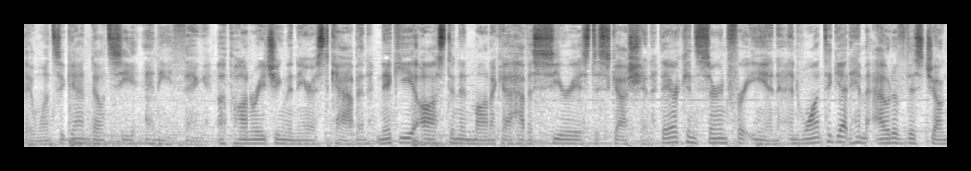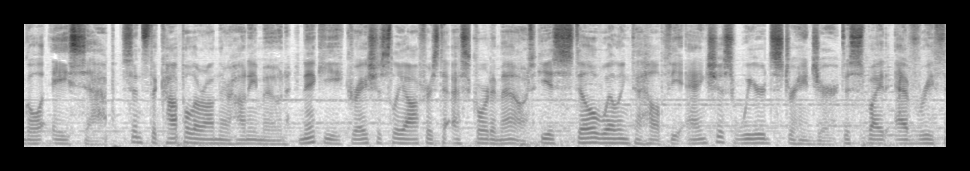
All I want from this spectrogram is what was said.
they once again don't see anything. Upon reaching the nearest cabin, Nikki, Austin, and Monica have a serious discussion. They are concerned for Ian and want to get him out of this jungle ASAP. Since the couple are on their honeymoon, Nikki graciously offers to escort him out. He is still willing to help the anxious, weird stranger, despite everything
